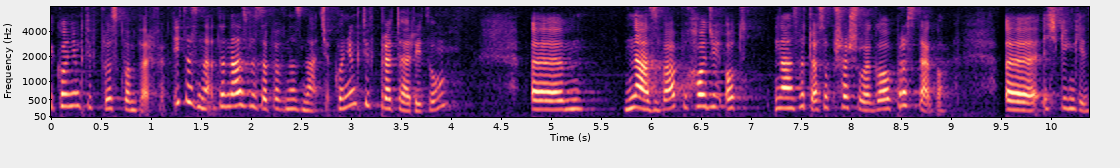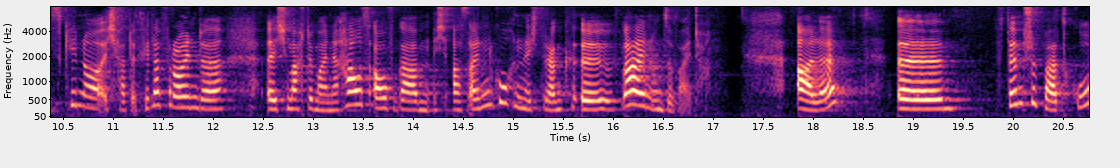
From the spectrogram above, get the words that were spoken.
i koniunktyw plusquamperfect. I te, te nazwy zapewne znacie. Koniunktyw preteritum, nazwa pochodzi od nazwy czasu przeszłego prostego. Äh, Ich ging ins Kino, ich hatte viele Freunde, ich machte meine Hausaufgaben, ich aß einen Kuchen, ich trank äh, Wein und so weiter. Ale em, w tym przypadku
